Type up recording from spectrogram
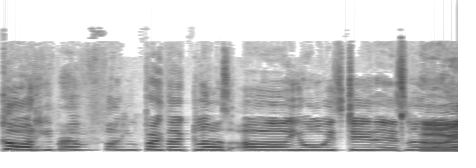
god, you fucking broke that glass. Oh, you always do this. Oh, I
